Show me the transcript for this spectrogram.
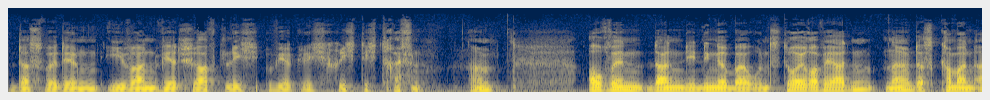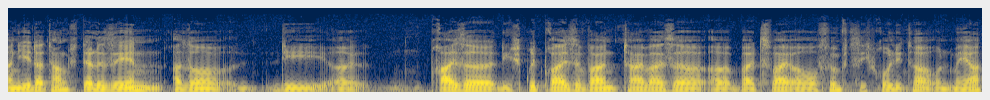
dass wir den Ivan wirtschaftlich wirklich richtig treffen. Ne? Auch wenn dann die Dinge bei uns teurer werden, ne, das kann man an jeder Tankstelle sehen. Also die äh, Preise, die Spritpreise waren teilweise äh, bei 2,50 Euro pro Liter und mehr.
